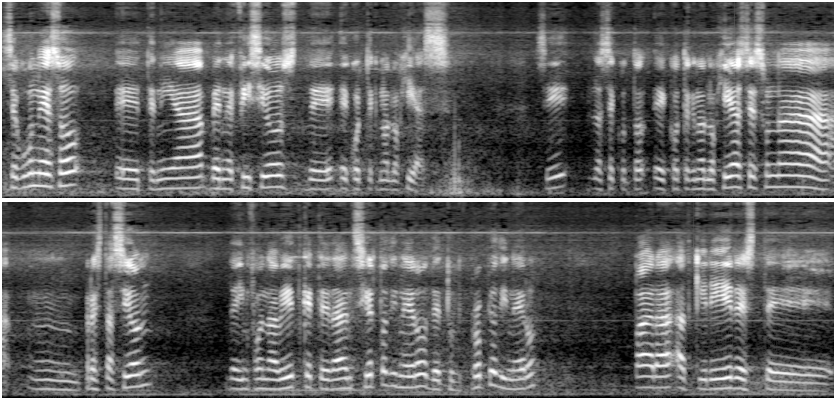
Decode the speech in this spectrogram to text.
según eso, eh, tenía beneficios de ecotecnologías. ¿sí? Las ecotecnologías es una mm, prestación de Infonavit que te dan cierto dinero de tu propio dinero para adquirir este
